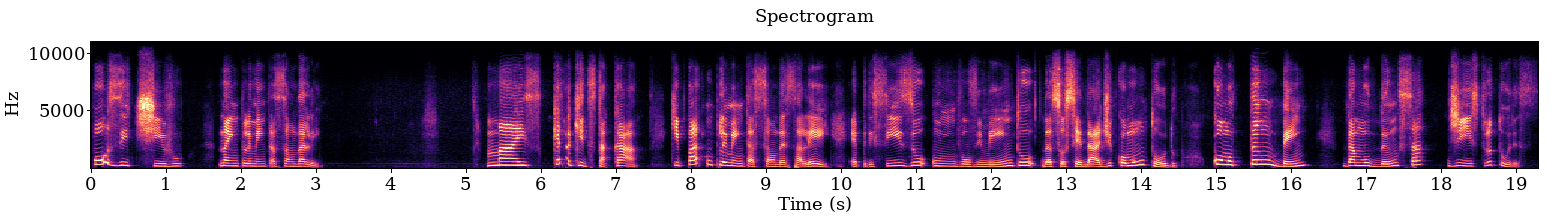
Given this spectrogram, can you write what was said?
positivo na implementação da lei. Mas quero aqui destacar que para a implementação dessa lei é preciso um envolvimento da sociedade como um todo, como também da mudança de estruturas.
